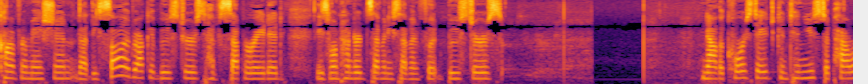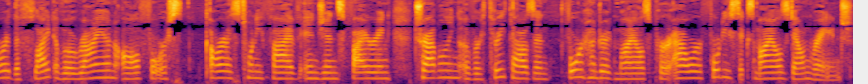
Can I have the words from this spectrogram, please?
Confirmation that the solid rocket boosters have separated these 177 foot boosters now the core stage continues to power the flight of Orion, all four RS-25 engines firing, traveling over 3,400 miles per hour, 46 miles downrange.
